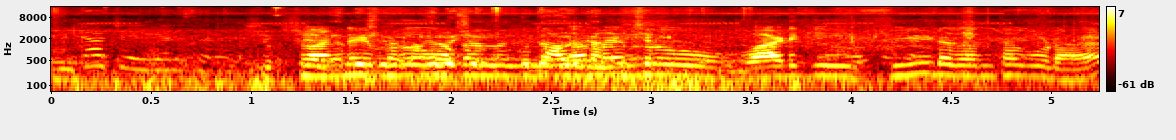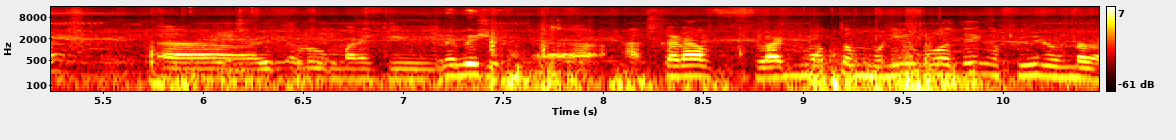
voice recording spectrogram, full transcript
ఇంకా చేయాలి సార్ సో అంటే ఇప్పుడు వాడికి ఫీడ్ అదంతా కూడా ఇప్పుడు మనకి అక్కడ ఫ్లడ్ మొత్తం మునిగిపోతే ఇంకా ఫీడ్ ఉండదు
